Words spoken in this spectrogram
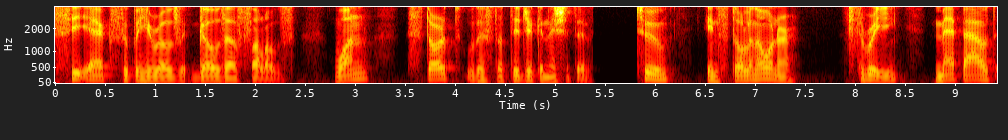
CX superheroes goes as follows 1. Start with a strategic initiative. 2. Install an owner. 3. Map out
